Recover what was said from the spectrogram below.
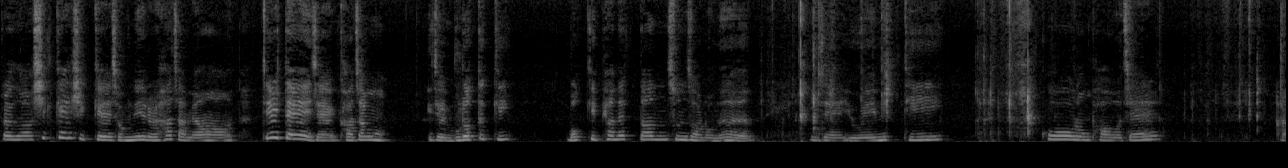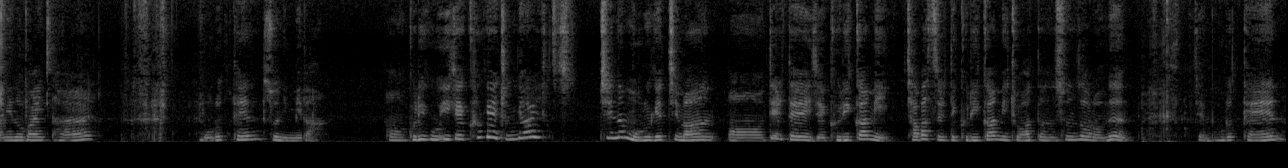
그래서 쉽게 쉽게 정리를 하자면 뛸 때 이제 가장 이제 물어뜯기 먹기 편했던 순서로는 이제 요에미티, 코오롱 파워젤, 아미노바이탈, 모르텐 순입니다. 어, 그리고 이게 크게 중요할 지는 모르겠지만, 어, 뛸 때 이제 그립감이, 잡았을 때 그립감이 좋았던 순서로는 이제 모르텐,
